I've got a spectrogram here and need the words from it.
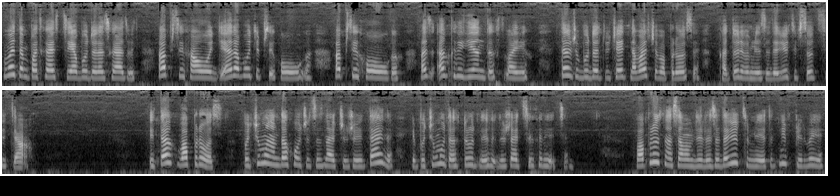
В этом подкасте я буду рассказывать о психологии, о работе психолога, о психологах, о, о клиентах своих. Также буду отвечать на ваши вопросы, которые вы мне задаете в соцсетях. Итак, вопрос. Почему нам так хочется знать чужие тайны и почему так трудно их держать в секрете? Вопрос на самом деле задается мне этот не впервые,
